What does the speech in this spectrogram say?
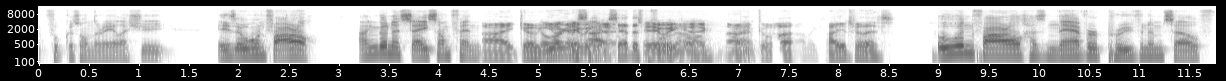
to focus on the real issue. Is Owen Farrell? I'm going to say something. All right, go. Go you were gonna say, go. you said this Here before we we go. on. All right, Right. go. Uh, I'm excited for this. Owen Farrell has never proven himself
